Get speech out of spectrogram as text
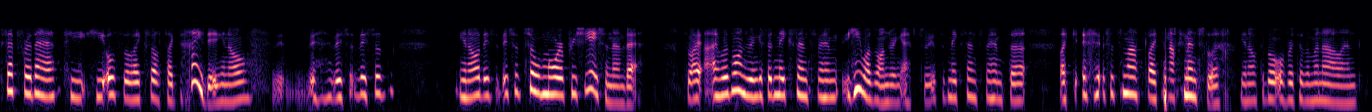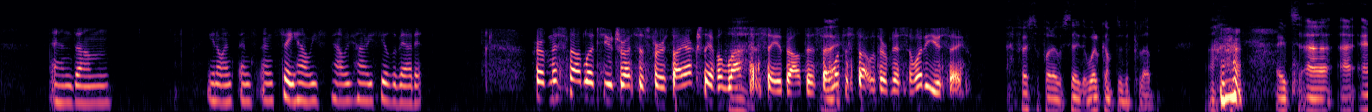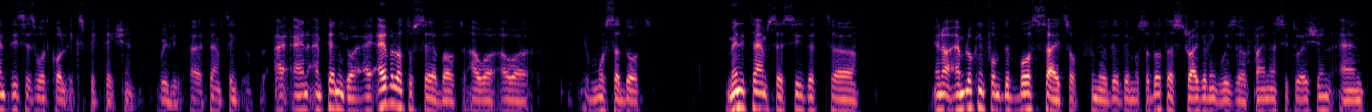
except for that, he he also like felt like the Heide, you know, they, they should they should, you know, they they should show more appreciation than that. So I I was wondering if it makes sense for him. He was wondering actually if it makes sense for him to, like, if if it's not like not menschlich, you know, to go over to the menahel and and um, you know, and and and say how he how he how he feels about it. Reb Nissen, I'll let you address this first. I actually have a lot to say about this. I, I- want to start with Reb Nissen. What do you say? First of all, I would say welcome to the club. it's uh, uh, and this is what called expectation. Really, uh, something. I, and I'm telling you, I, I have a lot to say about our our Mossadot. Many times I see that. Uh, you know, I'm looking from the both sides of you know the, the Mossadot are struggling with a finance situation, and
